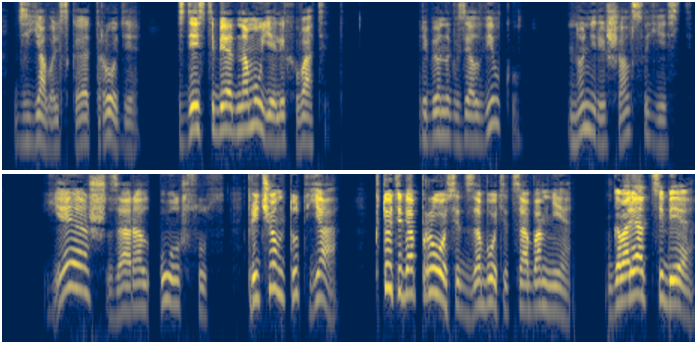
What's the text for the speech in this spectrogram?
— дьявольское отродье. Здесь тебе одному еле хватит». Ребенок взял вилку, но не решался есть. «Ешь!» — заорал Урсус. «При чем тут я? Кто тебя просит заботиться обо мне? Говорят тебе,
